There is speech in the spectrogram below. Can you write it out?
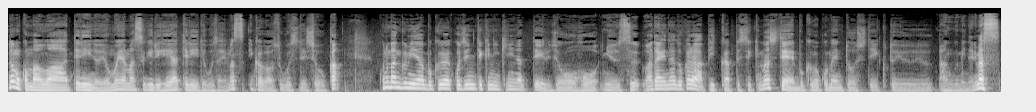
どうもこんばんは。テリーのよもやますぎる部屋テリーでございます。いかがお過ごしでしょうか？この番組は僕が個人的に気になっている情報、ニュース、話題などからピックアップしてきまして、僕がコメントをしていくという番組になります。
